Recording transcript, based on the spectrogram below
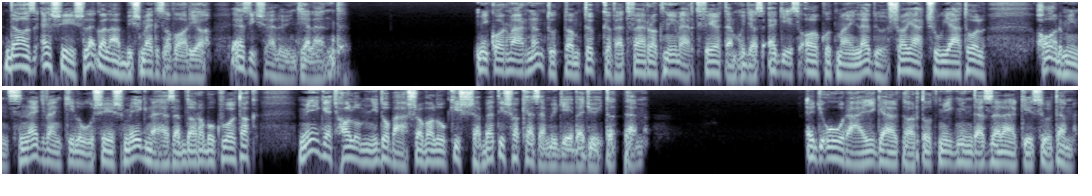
De az esés legalábbis megzavarja, ez is előnyt jelent. Mikor már nem tudtam több követ felrakni, mert féltem, hogy az egész alkotmány ledől saját súlyától, 30-40 kilós és még nehezebb darabok voltak, még egy halomnyi dobásra való kisebbet is a kezem ügyébe gyűjtöttem. Egy óráig eltartott, míg mindezzel elkészültem.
